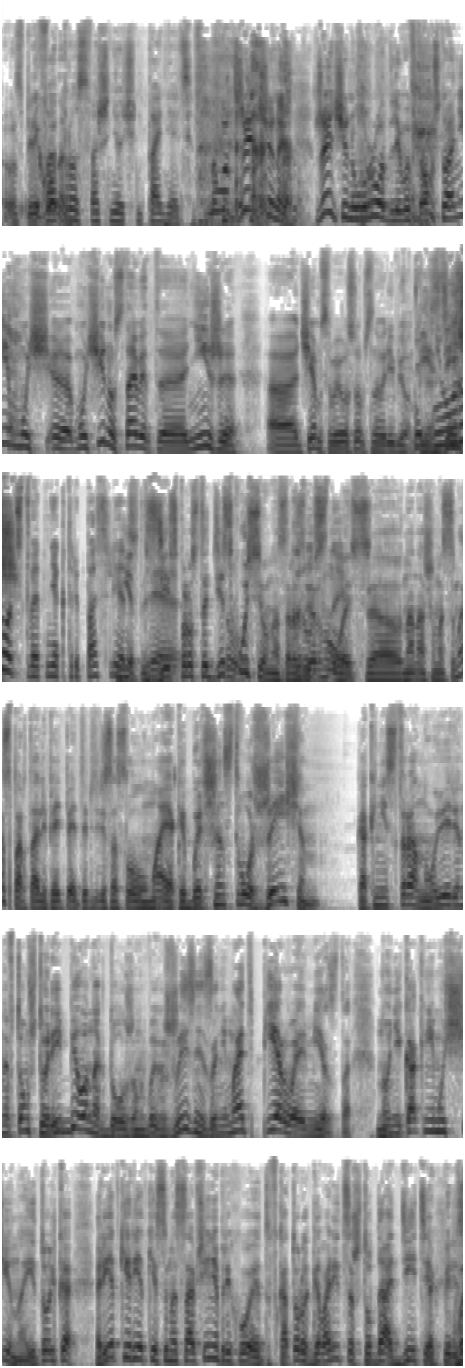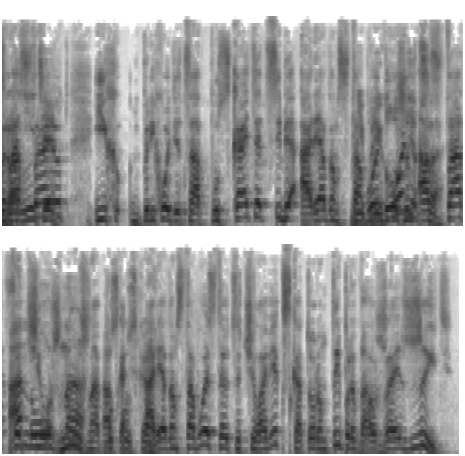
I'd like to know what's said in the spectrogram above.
С переходом? Вопрос ваш не очень понятен. Ну вот женщины, женщины уродливы в том, что они мужч- э, мужчину ставят э, ниже, э, чем своего собственного ребенка. Это И не здесь- уродство, это некоторые последствия. Нет, здесь просто ну, дискуссия у нас грустные. развернулась э, на нашем смс-портале 5533 со словом «Маяк». И большинство женщин, как ни странно, уверены в том, что ребенок должен в их жизни занимать первое место, но никак не мужчина. И только редкие-редкие смс-сообщения приходят, в которых говорится, что да, дети вырастают, их приходится отпускать от себя, а рядом с тобой должен приходится, остаться... а чел- нужно отпускать. отпускать. А рядом с тобой остается человек, с которым ты продолжаешь жить.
